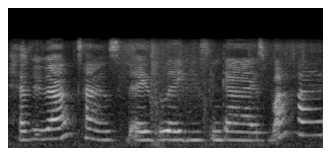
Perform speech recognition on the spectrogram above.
Happy Valentine's Day, ladies and guys. Bye.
